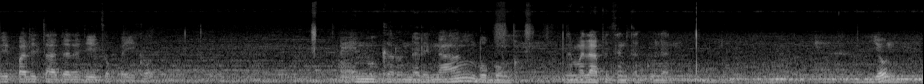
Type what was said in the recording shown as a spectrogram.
may palitada na dito paikot. And magkaroon na rin ng bubong na malapit ng tag-ulan. Yun.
